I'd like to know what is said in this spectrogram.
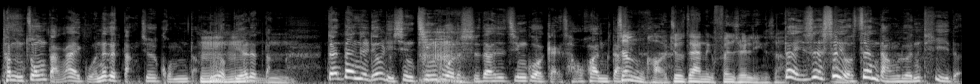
他们忠党爱国，那个党就是国民党，没有别的党。嗯嗯但但是刘理信经过的时代是经过改朝换代，正好就在那个分水岭上。对，是是有政党轮替的。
